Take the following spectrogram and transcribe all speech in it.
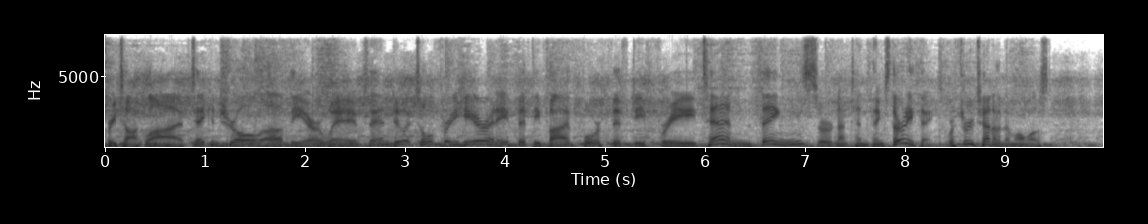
Free Talk Live. Take control of the airwaves and do it toll free here at 855 450 free. 10 things, or not 10 things, 30 things. We're through 10 of them almost.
